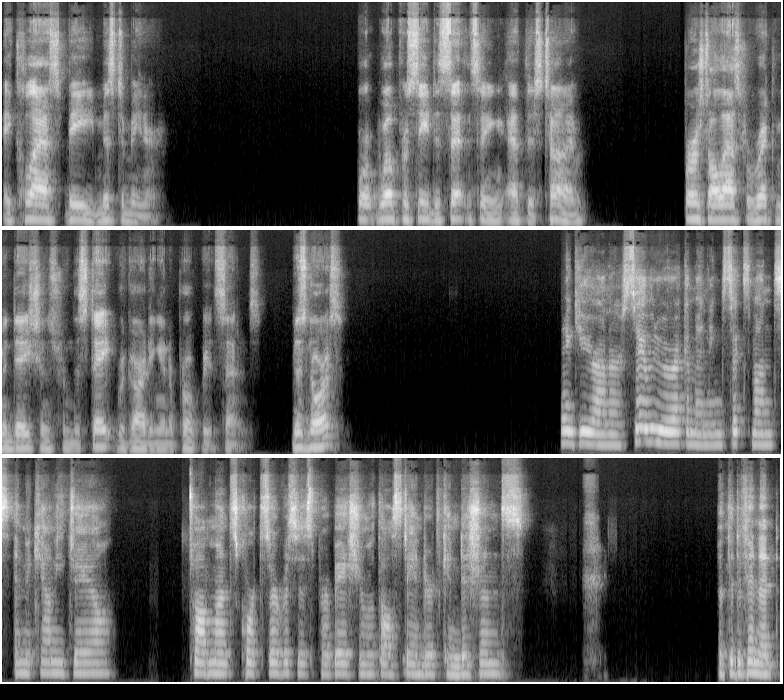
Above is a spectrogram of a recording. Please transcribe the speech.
a Class B misdemeanor. Court will proceed to sentencing at this time. First, I'll ask for recommendations from the state regarding an appropriate sentence. Ms. Norris? Thank you, Your Honor. State would be recommending six months in the county jail, twelve months court services probation with all standard conditions. That the defendant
